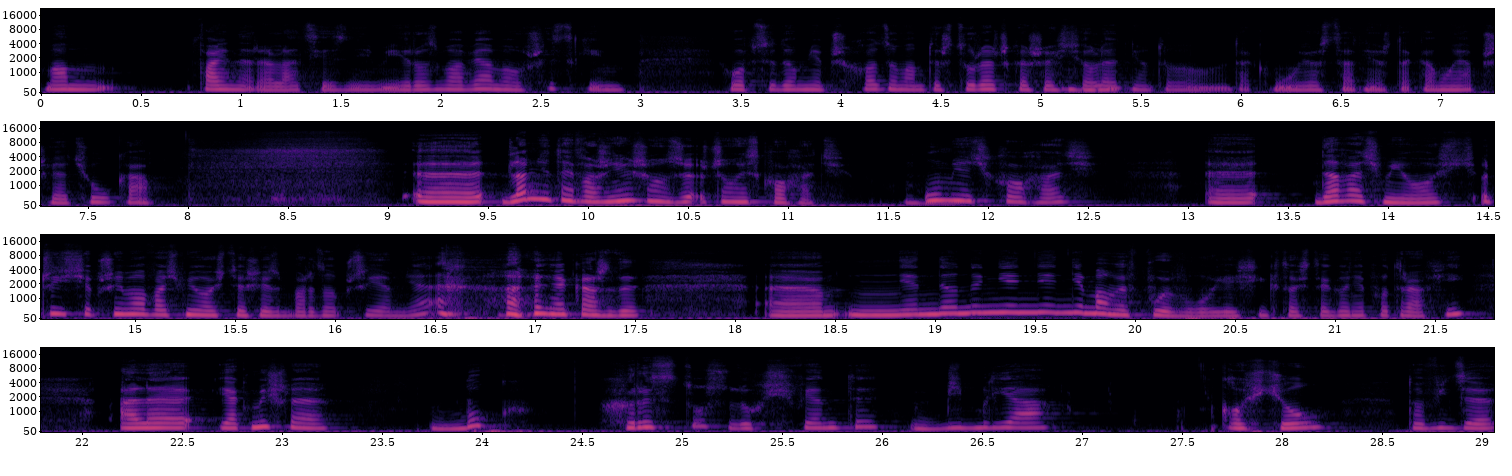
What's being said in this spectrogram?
mam fajne relacje z nimi. Rozmawiamy o wszystkim. Chłopcy do mnie przychodzą. Mam też córeczkę sześcioletnią, to tak mówię ostatnio, że taka moja przyjaciółka. E, dla mnie najważniejszą rzeczą jest kochać. Mhm. Umieć kochać, e, dawać miłość. Oczywiście przyjmować miłość też jest bardzo przyjemnie, ale nie każdy. E, nie, no, no, nie, nie, nie mamy wpływu, jeśli ktoś tego nie potrafi. Ale jak myślę, Bóg, Chrystus, Duch Święty, Biblia, Kościół, to widzę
